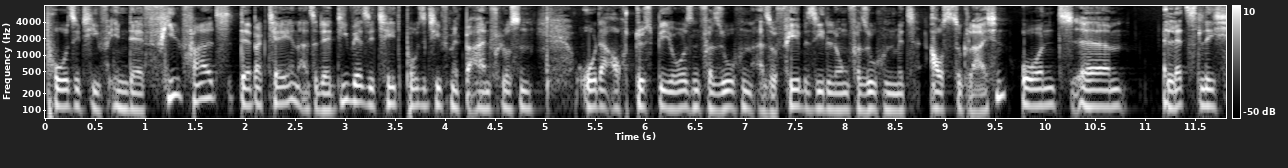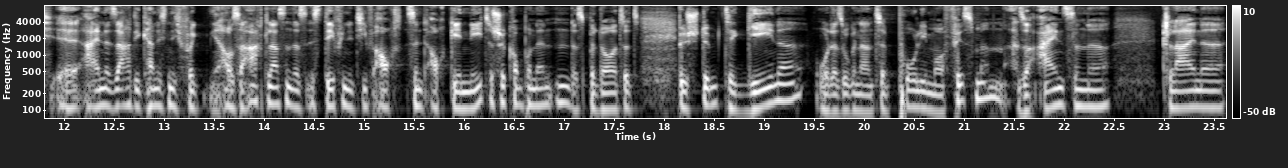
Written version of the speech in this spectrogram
positiv in der Vielfalt der Bakterien, also der Diversität positiv mit beeinflussen oder auch Dysbiosen versuchen, also Fehlbesiedelungen versuchen mit auszugleichen. Und ähm, letztlich äh, eine Sache, die kann ich nicht außer Acht lassen, das ist definitiv auch, sind auch genetische Komponenten. Das bedeutet bestimmte Gene oder sogenannte Polymorphismen, also einzelne kleine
